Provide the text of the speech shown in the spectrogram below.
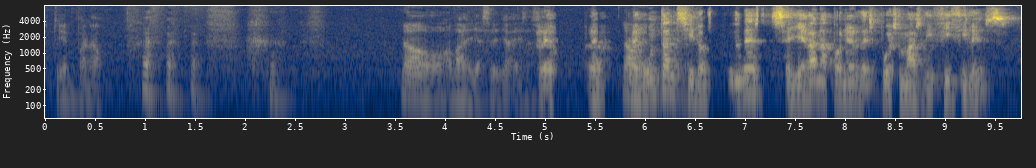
estoy empanado. no, vale, ya sé, ya es preguntan si los puzzles se llegan a poner después más difíciles.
